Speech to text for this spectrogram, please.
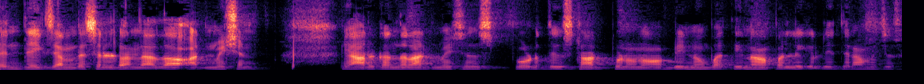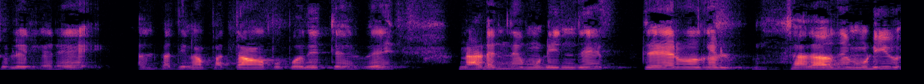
டென்த் எக்ஸாம் ரிசல்ட் வந்தால் தான் அட்மிஷன் யாருக்கு இருந்தாலும் அட்மிஷன்ஸ் போடுறதுக்கு ஸ்டார்ட் பண்ணணும் அப்படின்னு பார்த்தீங்கன்னா பள்ளிக்கல்வித்துறை அமைச்சர் சொல்லியிருக்காரு. அது பார்த்தீங்கன்னா பத்தாம் வகுப்பு பொதுத் தேர்வு நடந்து முடிந்து தேர்வுகள் அதாவது முடிவு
